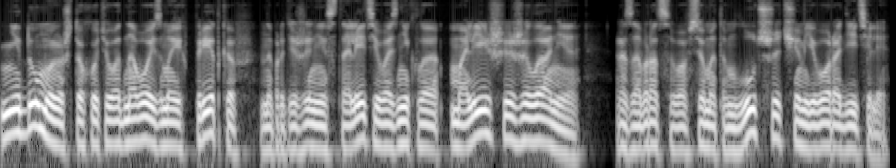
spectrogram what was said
Не думаю, что хоть у одного из моих предков на протяжении столетий возникло малейшее желание разобраться во всем этом лучше, чем его родители.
